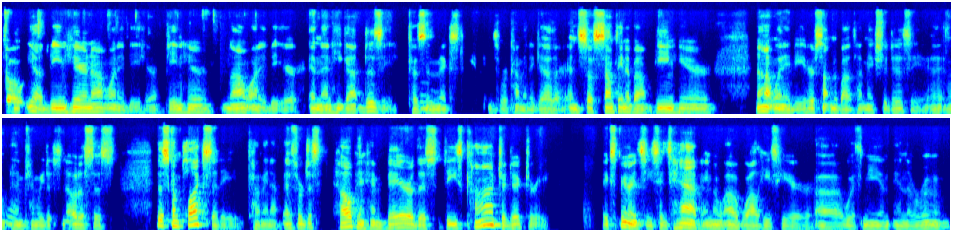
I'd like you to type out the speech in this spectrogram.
so yeah being here not wanting to be here being here not wanting to be here and then he got dizzy because mm. the mixed things were coming together. And so something about being here, not wanting to be here, something about that makes you dizzy. And, and can we just notice this? This complexity coming up as we're just helping him bear this these contradictory experiences he's having uh, while he's here uh, with me in, in the room.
